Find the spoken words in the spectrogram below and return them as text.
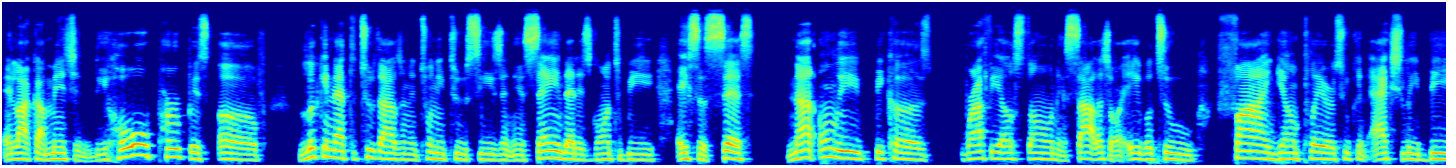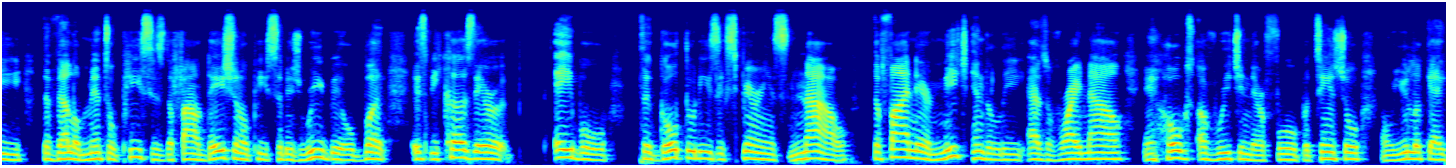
And like I mentioned, the whole purpose of looking at the 2022 season and saying that it's going to be a success, not only because Rafael Stone and Silas are able to find young players who can actually be developmental pieces, the foundational piece of this rebuild. But it's because they're able to go through these experiences now to find their niche in the league as of right now in hopes of reaching their full potential. And when you look at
